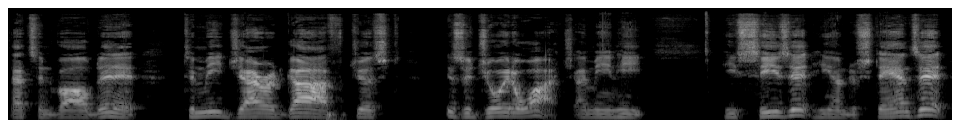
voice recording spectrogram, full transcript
that's involved in it. To me, Jared Goff just is a joy to watch. I mean, he he sees it, he understands it,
